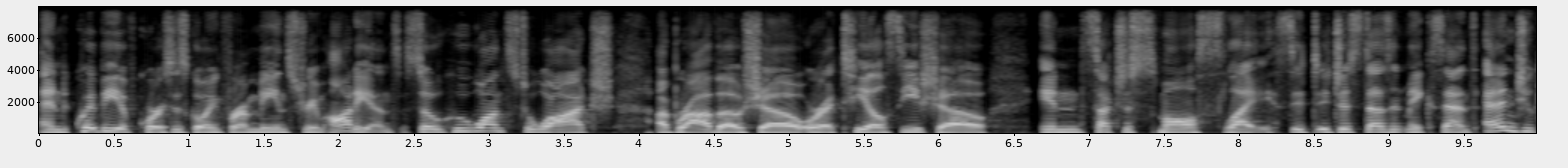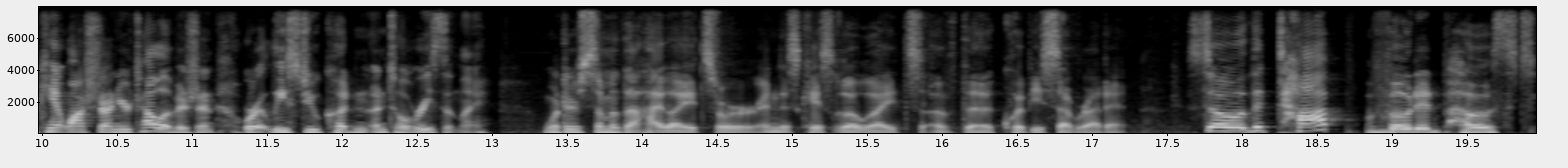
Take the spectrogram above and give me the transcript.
And Quibi, of course, is going for a mainstream audience. So who wants to watch a Bravo show or a TLC show in such a small slice? It, it just doesn't make sense. And you can't watch it on your television, or at least you couldn't until recently. What are some of the highlights, or in this case, lowlights, of the Quibi subreddit? So the top voted post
